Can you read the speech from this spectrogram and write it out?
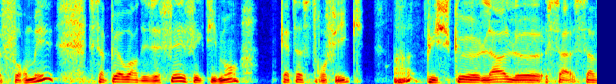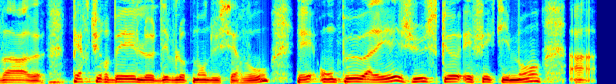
formé, ça peut avoir des effets effectivement catastrophiques Hein, puisque là, le, ça, ça va euh, perturber le développement du cerveau et on peut aller jusque effectivement à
